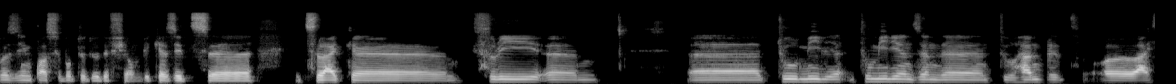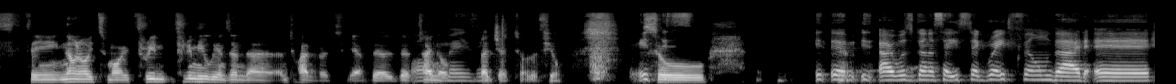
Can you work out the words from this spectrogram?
was impossible to do the film because it's it's like three. Um, uh, two million, two millions and uh, two hundred. Uh, I think no, no, it's more three three millions and, uh, and two hundred. Yeah, the the oh, final amazing. budget of the film. It's, so it's, it, um, it, I was gonna say it's a great film that uh,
